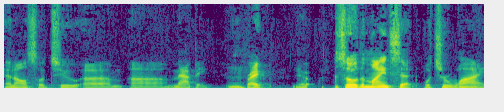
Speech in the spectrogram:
and also to um, uh, mapping. Right. Yep. So the mindset, what's your why?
